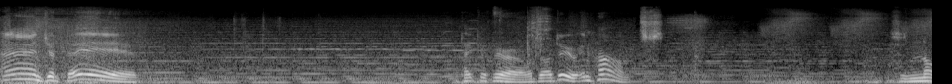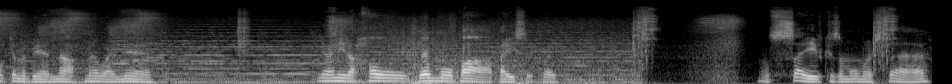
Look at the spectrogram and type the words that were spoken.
And you're dead! Take a hero. What do I do? Enhance! This is not going to be enough. Nowhere near. Yeah, I need a whole one more bar, basically. I'll save because I'm almost? There.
